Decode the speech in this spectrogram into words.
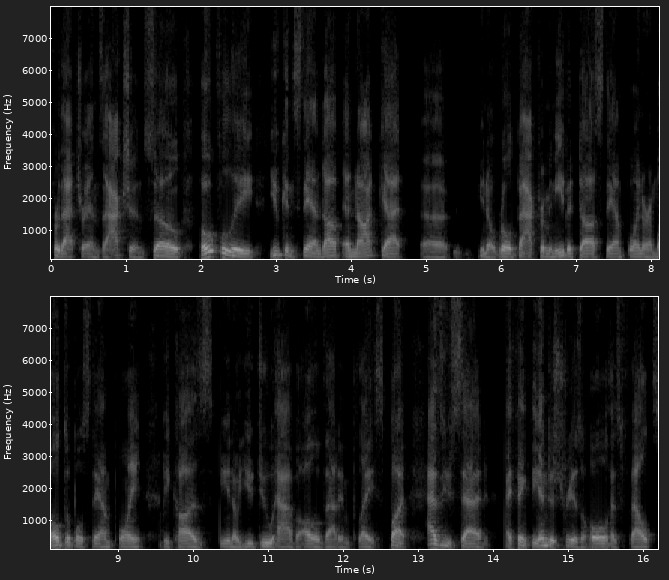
for that transaction. So hopefully you can stand up and not get you know rolled back from an EBITDA standpoint or a multiple standpoint because you know you do have all of that in place. But as you said, I think the industry as a whole has felt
